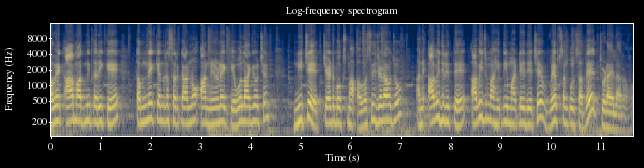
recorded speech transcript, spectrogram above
હવે એક આમ આદમી તરીકે તમને કેન્દ્ર સરકારનો આ નિર્ણય કેવો લાગ્યો છે? નીચે ચેટ બોક્સમાં અવશ્ય જણાવજો અને આવી જ રીતે આવી જ માહિતી માટે જે છે વેબ સંકુલ સાથે જોડાયેલા રહો.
